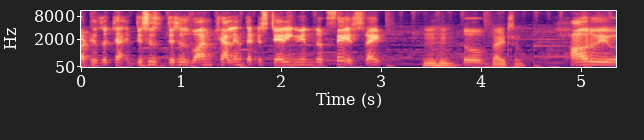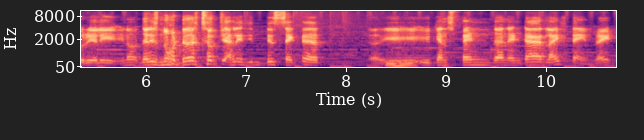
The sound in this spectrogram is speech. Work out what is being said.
what is the cha- this is this is one challenge that is staring you in the face right Mm-hmm. so Right, sir. how do you really you know there is no dearth of challenge in this sector uh, you, Mhm. you can spend an entire lifetime right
